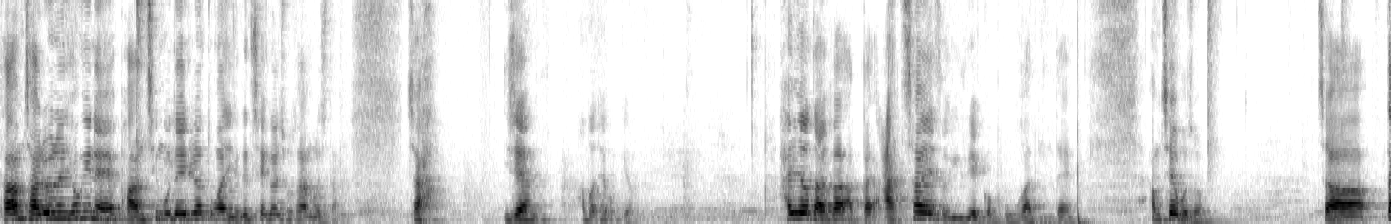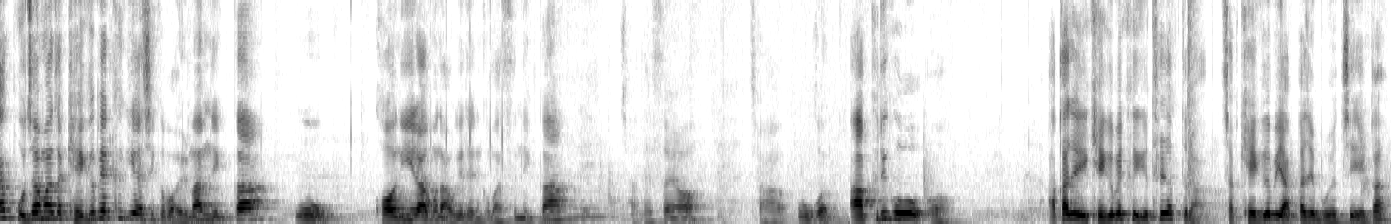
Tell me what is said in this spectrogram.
다음 자료는 형인의 반 친구들 1년 동안 읽은 책을 조사한 것이다. 자, 이제 한번 해볼게요. 하려다가 아까 아차에서 이 위에 거 보고 갔는데 한번 채워보죠. 자, 딱 보자마자 계급의 크기가 지금 얼마입니까? 5 권이라고 나오게 되는 거 맞습니까? 네. 자, 됐어요. 자, 5권. 아, 그리고 어. 아까 전에 계급의 크기 틀렸더라. 자, 계급이 아까 전에 뭐였지? 얘가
